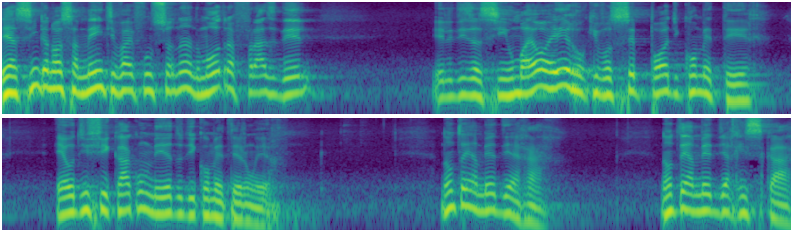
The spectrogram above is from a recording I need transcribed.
É assim que a nossa mente vai funcionando. Uma outra frase dele, ele diz assim: o maior erro que você pode cometer é o de ficar com medo de cometer um erro. Não tenha medo de errar. Não tenha medo de arriscar.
